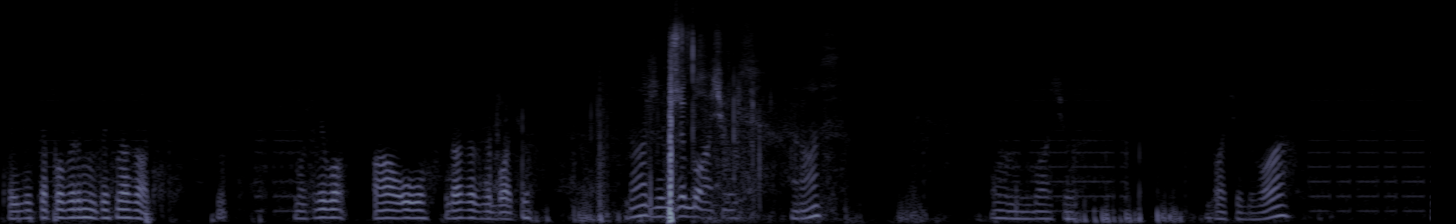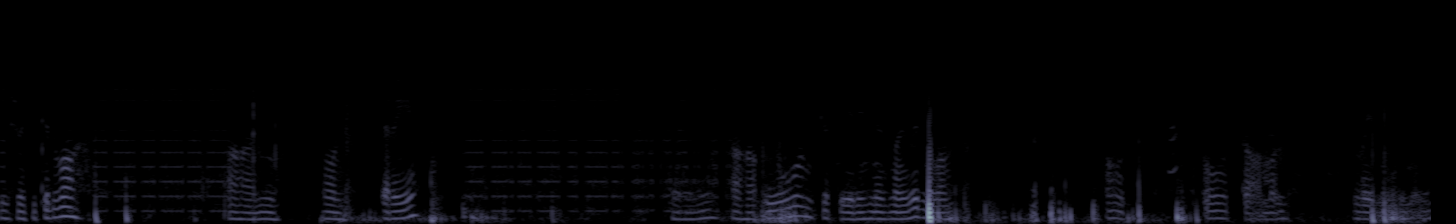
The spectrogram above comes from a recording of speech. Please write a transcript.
Прийдеться повернутись назад. Можливо, ау, даже вже бачу. Даже вже бачу. Раз. Он бачу. Бачу два. І що тільки два? Ага, ні. Он. 3. 3. Ага, і вон 4. Не знаю, видно вам. От, от там он. Видно, думаю.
